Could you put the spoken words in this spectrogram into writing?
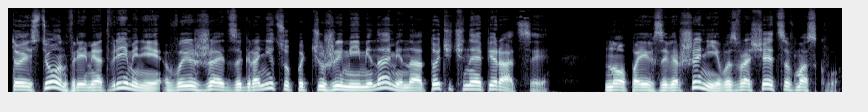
То есть он время от времени выезжает за границу под чужими именами на точечные операции, но по их завершении возвращается в Москву.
